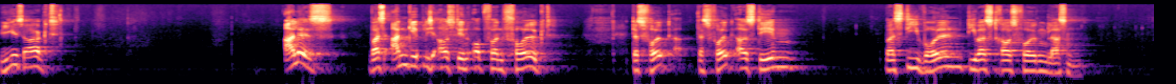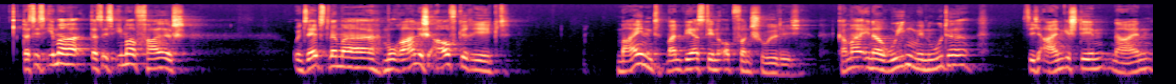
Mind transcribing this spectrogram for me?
Wie gesagt, alles, was angeblich aus den Opfern folgt, das folgt, das folgt aus dem, was die wollen, die was daraus folgen lassen. Das ist immer, das ist immer falsch. Und selbst wenn man moralisch aufgeregt meint, man wäre es den Opfern schuldig, kann man in einer ruhigen Minute sich eingestehen, nein,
